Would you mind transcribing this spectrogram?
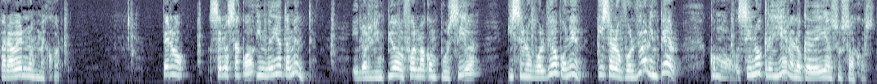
para vernos mejor. Pero se los sacó inmediatamente y los limpió en forma compulsiva y se los volvió a poner y se los volvió a limpiar, como si no creyera lo que veía en sus ojos.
